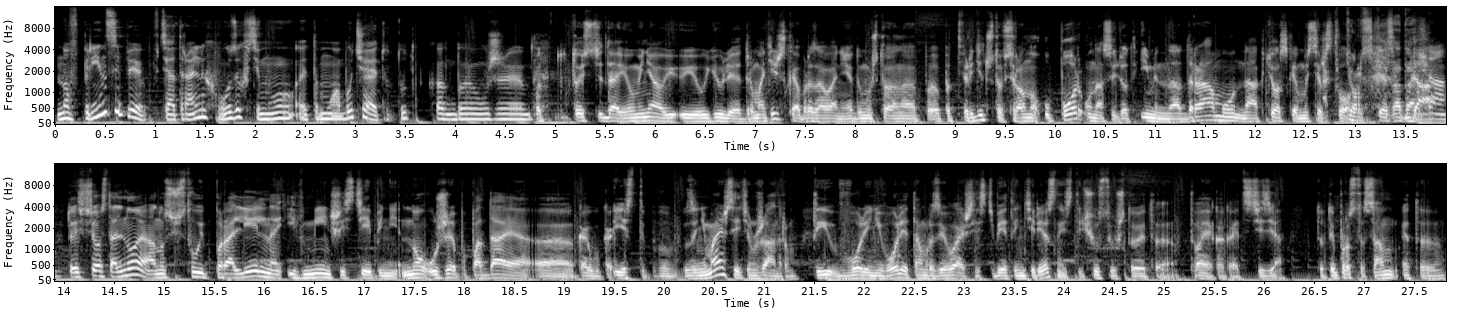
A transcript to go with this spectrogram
но, в принципе, в театральных вузах всему этому обучают. Тут как бы уже... Вот, то есть, да, и у меня, и у Юлии драматическое образование. Я думаю, что она подтвердит, что все равно упор у нас идет именно на драму, на актерское мастерство. Актерская задача. Да. Да. То есть все остальное, оно существует параллельно и в меньшей степени, но уже попадая, э, как бы, если ты занимаешься этим жанром, ты волей-неволей там развиваешься. Если тебе это интересно, если ты чувствуешь, что это твоя какая-то стезя, то ты просто сам это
